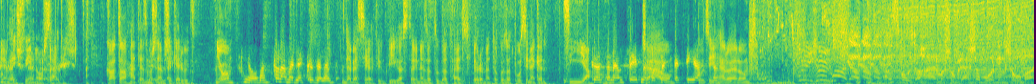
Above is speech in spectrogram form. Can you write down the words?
Igen. És Finnország is. Kata, hát ez most nem sikerült. Jó? Jó van, talán majd legközelebb. De beszéltünk, vigasztaljon ez a tudat, ha ez örömet okozott. Puszi neked. Szia! Köszönöm, szép napot Ciao. nektek. Puci, hello, hello. Ez volt a hármas ugrás a Morning Show-ban.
